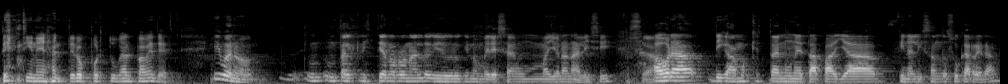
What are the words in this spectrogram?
tiene delanteros Portugal para meter. Y bueno, un, un tal Cristiano Ronaldo que yo creo que no merece un mayor análisis. O sea- Ahora, digamos que está en una etapa ya finalizando su carrera.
